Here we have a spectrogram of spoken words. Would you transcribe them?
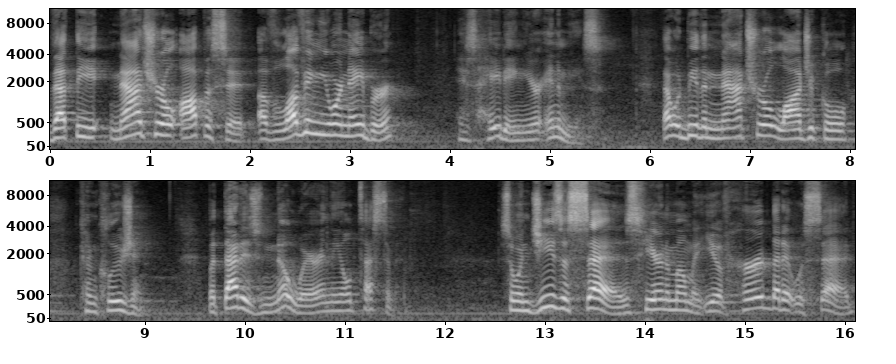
that the natural opposite of loving your neighbor is hating your enemies. That would be the natural, logical conclusion. But that is nowhere in the Old Testament. So when Jesus says, here in a moment, you have heard that it was said,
